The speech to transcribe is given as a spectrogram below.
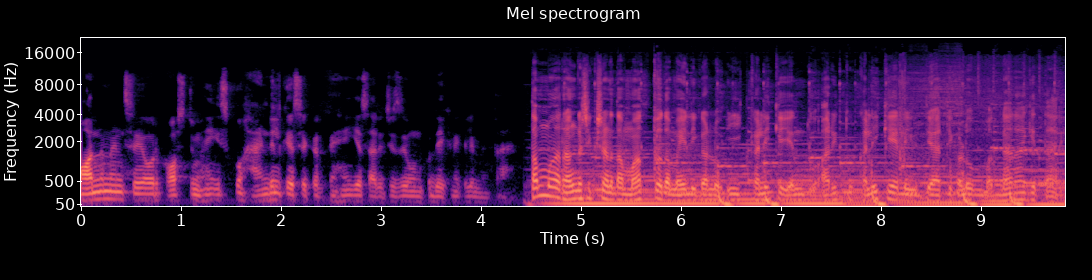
ऑर्नामेंट्स है और कॉस्ट्यूम है इसको हैंडल कैसे करते हैं ये सारी चीज़ें उनको देखने के लिए मिलता है ತಮ್ಮ ರಂಗಶಿಕ್ಷಣದ ಮಹತ್ವದ ಮೈಲಿಗಲ್ಲು ಈ ಕಲಿಕೆ ಎಂದು ಅರಿತು ಕಲಿಕೆಯಲ್ಲಿ ವಿದ್ಯಾರ್ಥಿಗಳು ಮಗ್ನರಾಗಿದ್ದಾರೆ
